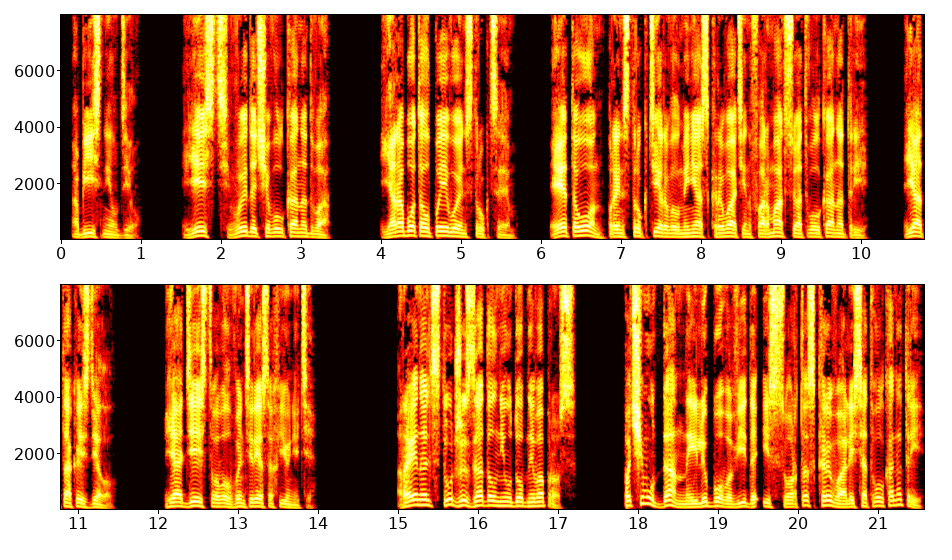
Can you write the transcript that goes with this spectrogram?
— объяснил Дил, — «есть выдача «Вулкана-2». Я работал по его инструкциям. Это он проинструктировал меня скрывать информацию от «Вулкана-3». Я так и сделал. Я действовал в интересах Юнити. Рейнольдс тут же задал неудобный вопрос. Почему данные любого вида и сорта скрывались от «Вулкана-3»?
